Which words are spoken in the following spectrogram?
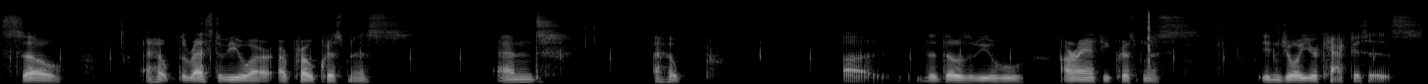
so I hope the rest of you are, are pro Christmas, and I hope uh, that those of you who are anti Christmas enjoy your cactuses.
